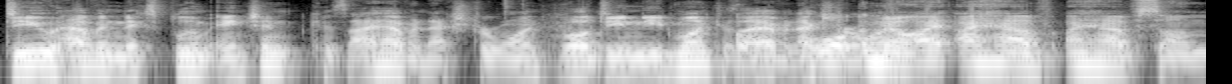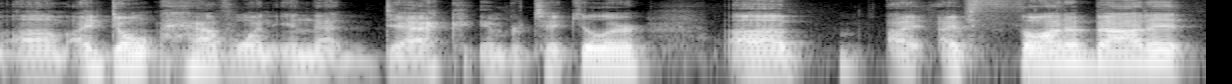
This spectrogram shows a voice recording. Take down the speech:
Do you have a Nyxbloom Ancient? Because I have an extra one. Well, do you need one? Because I have an extra well, one. No, I, I have I have some. Um, I don't have one in that deck in particular. Uh, I I've thought about it.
